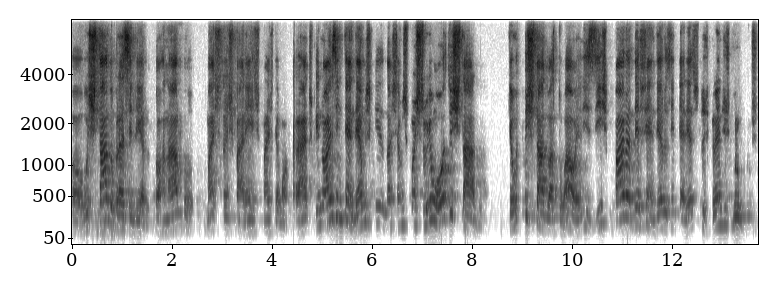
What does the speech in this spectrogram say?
ó, o Estado brasileiro, torná-lo mais transparente, mais democrático. E nós entendemos que nós temos que construir um outro Estado, que o Estado atual ele existe para defender os interesses dos grandes grupos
